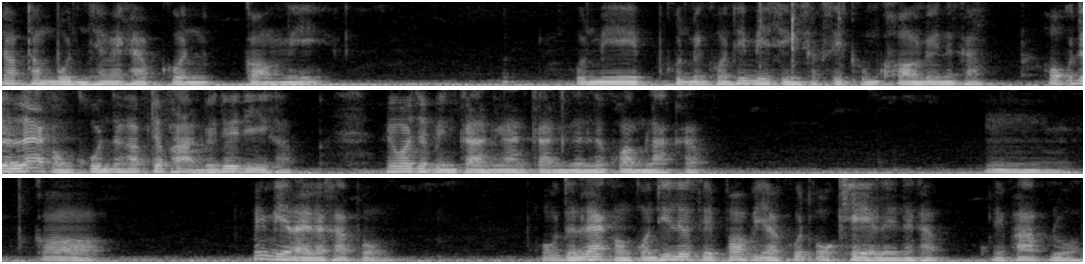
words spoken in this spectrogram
ชอบทำบุญใช่ไหมครับ คนกล่องนี้ คุณมีคุณเป็นคนที่มีสิ่งศักดิ์สิทธิ์คุ้มครองด้วยนะครับหกเดือนแรกของคุณนะครับ จะผ่านไปด้วยดีครับ ไม่ว่าจะเป็นการงานการเงินและความรักครับ อืม ก็ไม่มีอะไรแล้วครับผมหกเดือนแรกของคนที่เลือกเสร็จพ่อพยาคุดโอเคเลยนะครับ ในภาพรวม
